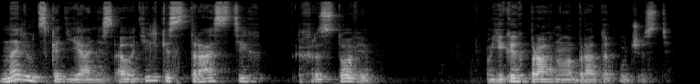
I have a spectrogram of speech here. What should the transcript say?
не людська діяльність, але тільки страсті Христові, в яких прагнула брати участь.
